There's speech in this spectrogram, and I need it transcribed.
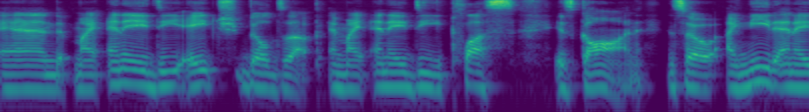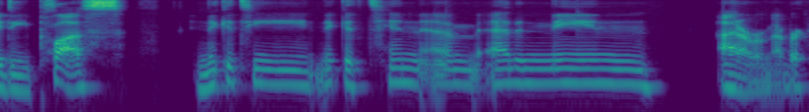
and my NADH builds up and my NAD plus is gone. And so I need NAD plus, nicotine, nicotine, adenine, I don't remember.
